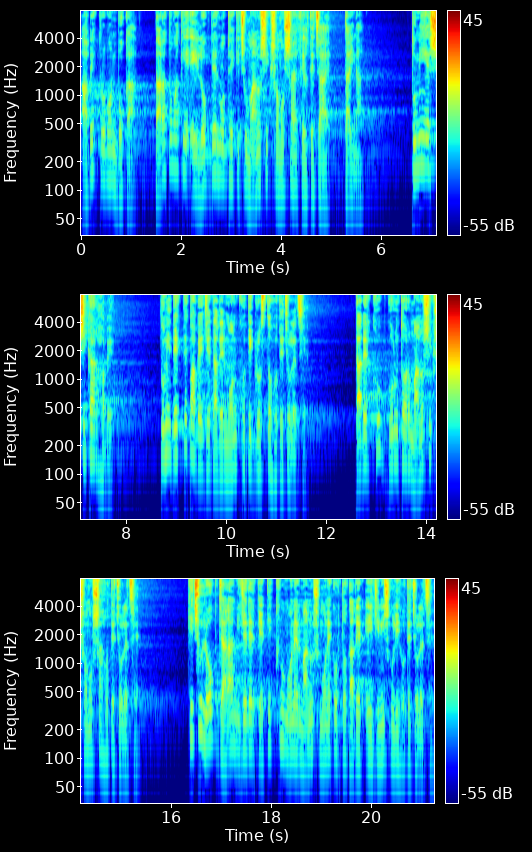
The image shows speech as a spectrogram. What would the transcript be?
আবেগপ্রবণ বোকা। তারা তোমাকে এই লোকদের মধ্যে কিছু মানসিক সমস্যায় ফেলতে চায়, তাই না? তুমি এর শিকার হবে। তুমি দেখতে পাবে যে তাদের মন ক্ষতিগ্রস্ত হতে চলেছে। তাদের খুব গুরুতর মানসিক সমস্যা হতে চলেছে। কিছু লোক যারা নিজেদেরকে তীক্ষ্ণ মনের মানুষ মনে করত তাদের এই জিনিসগুলি হতে চলেছে।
